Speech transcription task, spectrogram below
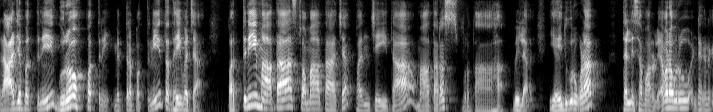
రాజపత్ని గురోహపత్ని మిత్రపత్ని తథైవచ. పత్ని మాత స్వమాత చ పంచయిత మాతర స్మృతా. వీళ్ళ ఈ ఐదుగురు కూడా తల్లి సమానులు. ఎవరెవరు? అంటే కనుక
